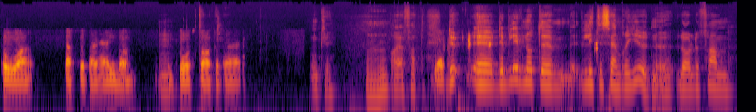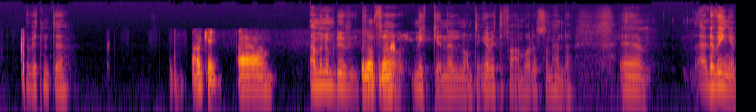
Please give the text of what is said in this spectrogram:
två klasser per helg då. Mm. Två starter per helg. Okej. Mm. Ja, jag fattar. Ja. Du, eh, det blev något eh, lite sämre ljud nu. La du fram, jag vet inte. Okej. Eh, Ja, men om du kom för micken eller någonting. Jag vet inte fan vad det som hände. Eh, det var ingen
